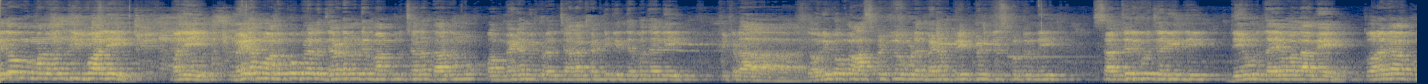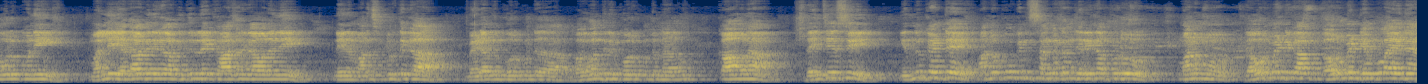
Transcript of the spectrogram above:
ఏదో ఒక మన వంతు ఇవ్వాలి. మరి మేడం అనుకోకుండా జరగడం అంటే మాకు చాలా దారుణము. మేడం ఇక్కడ చాలా కంటికి దెబ్బతల్లి ఇక్కడ గౌరీగోపాల్ హాస్పిటల్లో కూడా మేడం ట్రీట్మెంట్ తీసుకుంటుంది. సర్జరీ కూడా జరిగింది. దేవుడు దయ వల్ల ఆమె త్వరగా కోలుకొని మళ్ళీ యథావిధిగా విధుల్లోకి హాజరు కావాలని నేను మనస్ఫూర్తిగా మేడం కోరుకుంటా భగవంతుని కోరుకుంటున్నాను. కావున దయచేసి ఎందుకంటే అనుకోని సంఘటన జరిగినప్పుడు మనము గవర్నమెంట్ గవర్నమెంట్ ఎంప్లాయ్ అయినా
